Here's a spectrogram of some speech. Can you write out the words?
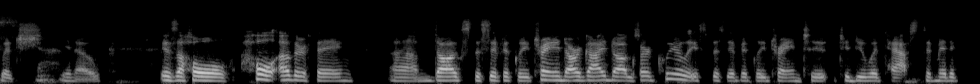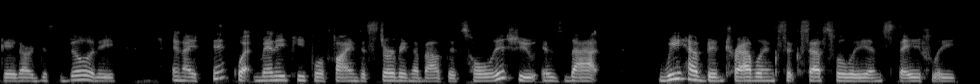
which yeah. you know is a whole whole other thing um, dogs specifically trained our guide dogs are clearly specifically trained to to do a task to mitigate our disability and i think what many people find disturbing about this whole issue is that we have been traveling successfully and safely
